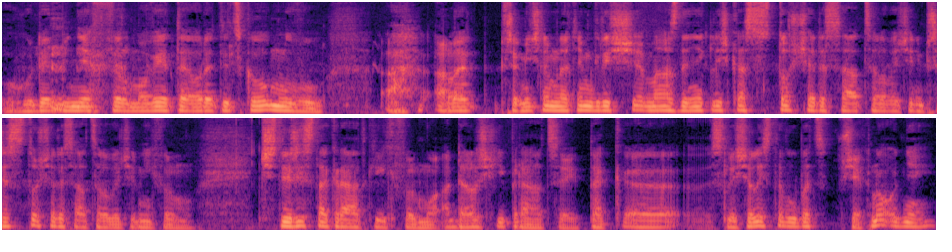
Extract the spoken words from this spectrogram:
hudebně filmově teoretickou mluvu, a, ale přemýšlím nad tím, když má zde Liška 160 celovečerní, přes 160 celovečerních filmů, 400 krátkých filmů a další práci, tak uh, slyšeli jste vůbec všechno od něj?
